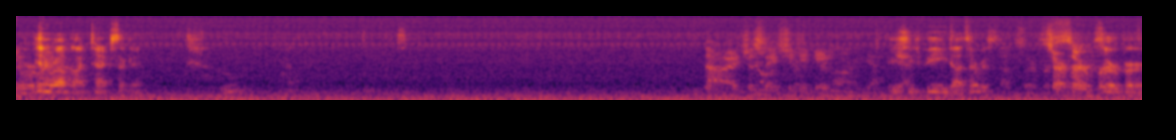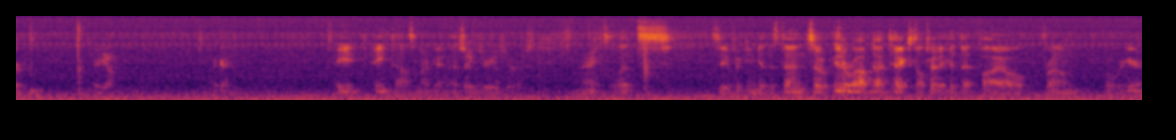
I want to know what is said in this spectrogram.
you were interrupt now. like text, okay. No, it's just No, it's HTTP. server. Yeah. HTTP dot service? Server. Server. Server, There you go. okay. Eight, eight thousand, okay, that's. Victory is yours. Alright, so let's see if we can get this done. So interop.txt, I'll try to hit that file from over here.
